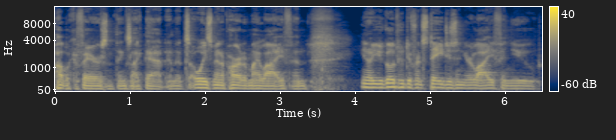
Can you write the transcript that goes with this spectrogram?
public affairs and things like that, and it's always been a part of my life. And you know you go through different stages in your life, and you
